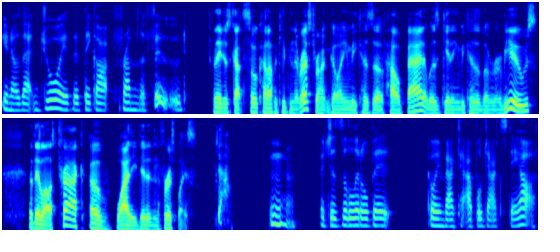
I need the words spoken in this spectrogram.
you know, that joy that they got from the food. And they just got so caught up in keeping the restaurant going because of how bad it was getting because of the reviews that they lost track of why they did it in the first place. Yeah. hmm Which is a little bit going back to Applejack's day off.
